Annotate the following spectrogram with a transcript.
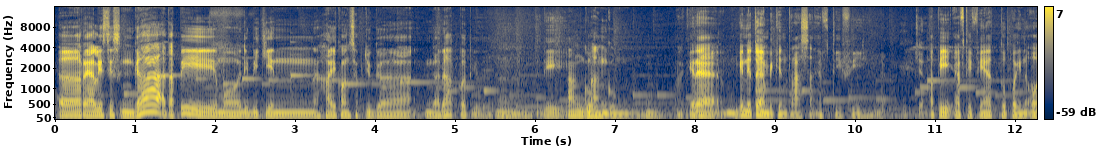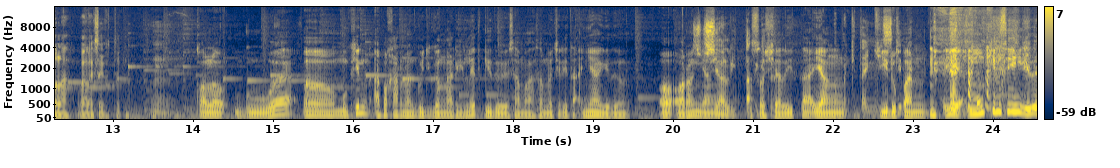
eh, realistis enggak tapi mau dibikin high concept juga nggak dapet gitu jadi Nanggung. nanggung Hmm. akhirnya mungkin itu yang bikin terasa FTV Mungkin. tapi FTV-nya 2.0 lah well executed Hmm. Kalau gua eh, mungkin apa karena gue juga nggak relate gitu sama sama ceritanya gitu. Orang Sosialita yang gitu. sosialita yang Apa kita yang kehidupan iya mungkin sih gitu.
